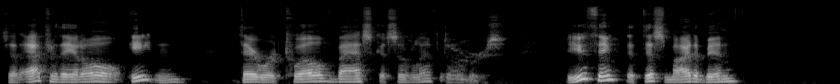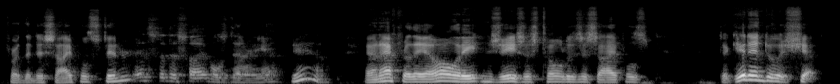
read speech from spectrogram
said after they had all eaten, there were 12 baskets of leftovers. Do you think that this might have been for the disciples' dinner? It's the disciples' dinner. Yeah. Yeah. And after they had all had eaten, Jesus told his disciples to get into a ship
